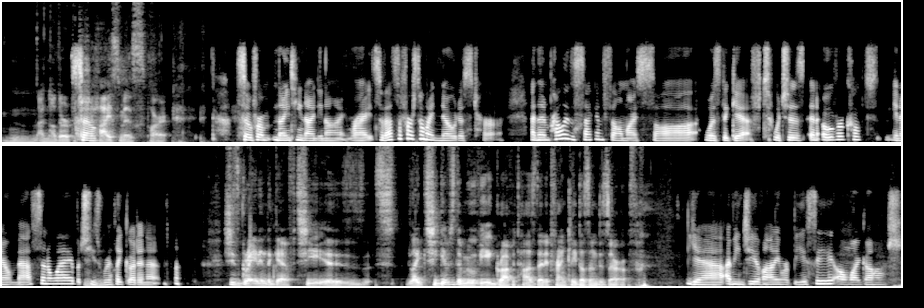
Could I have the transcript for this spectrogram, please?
Mm, another Patricia so, Highsmith's part. So from 1999, right? So that's the first time I noticed her. And then probably the second film I saw was The Gift, which is an overcooked, you know, mess in a way, but she's mm-hmm. really good in it. she's great in The Gift. She is like she gives the movie gravitas that it frankly doesn't deserve. Yeah, I mean Giovanni Ribisi, oh my gosh.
